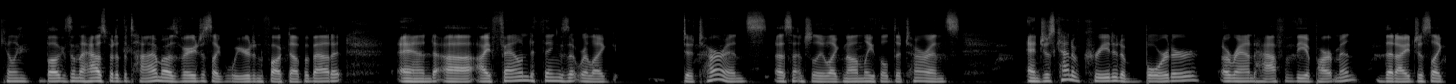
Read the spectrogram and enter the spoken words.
killing bugs in the house. But at the time, I was very just like weird and fucked up about it. And uh, I found things that were like deterrents, essentially like non-lethal deterrents, and just kind of created a border around half of the apartment that I just like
